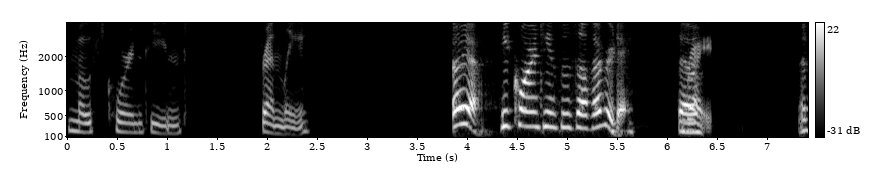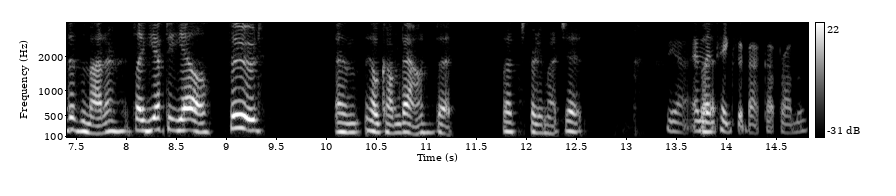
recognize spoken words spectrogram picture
most quarantined friendly. oh yeah, he quarantines himself every day, so Right. it doesn't matter. It's like you have to yell food, and he'll come down, but that's pretty much it. Yeah. And then takes it back up probably.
